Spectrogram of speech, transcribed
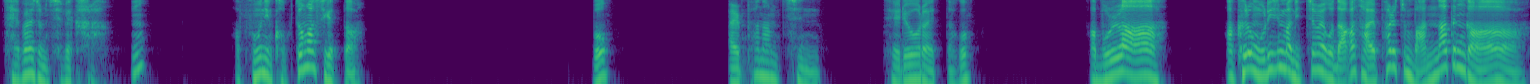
제발 좀 집에 가라. 응? 아, 부모님 걱정하시겠다. 뭐? 알파 남친 데려오라 했다고? 아, 몰라. 아, 그럼 우리 집만 있지 말고 나가서 알파를 좀 만나든가.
